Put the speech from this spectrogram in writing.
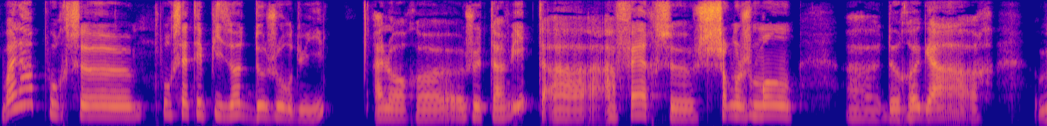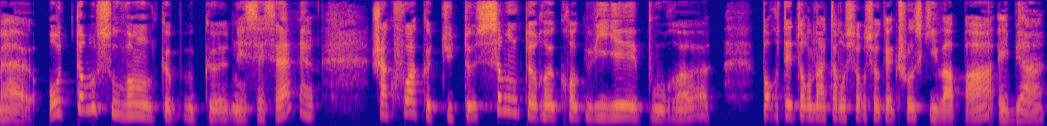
Voilà pour ce pour cet épisode d'aujourd'hui. Alors, euh, je t'invite à, faire ce changement euh, de regard ben, autant souvent que, que, nécessaire. Chaque fois que tu te sens te recroqueviller pour euh, porter ton attention sur quelque chose qui va pas, eh bien,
